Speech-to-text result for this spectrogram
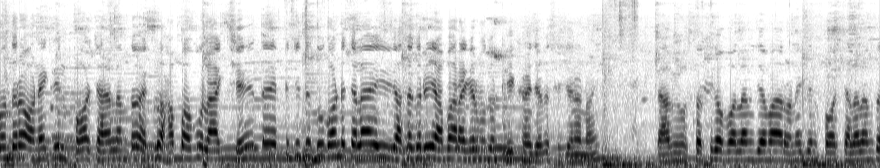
বন্ধুরা, অনেকদিন পর চালালাম তো, একটু হাঁপু হাঁপু লাগছে। তো একটু যদি দু ঘণ্টা চালাই, আশা করি আবার আগের মতো ঠিক হয়ে যাবে, সেই জন্য নয়। তা আমি ওস্তাদ থেকে বললাম যে, আমার অনেকদিন পর চালালাম তো,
